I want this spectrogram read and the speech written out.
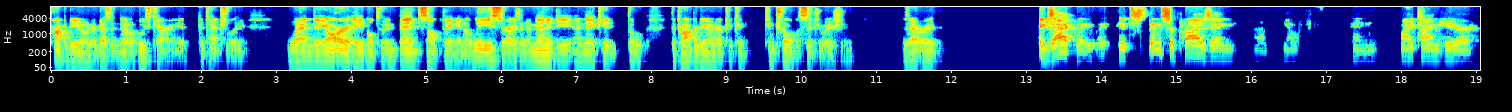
property owner doesn't know who's carrying it potentially. When they are able to embed something in a lease or as an amenity, and they could the the property owner could, control the situation. Is that right? Exactly. It's been surprising, um, you know, in my time here,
